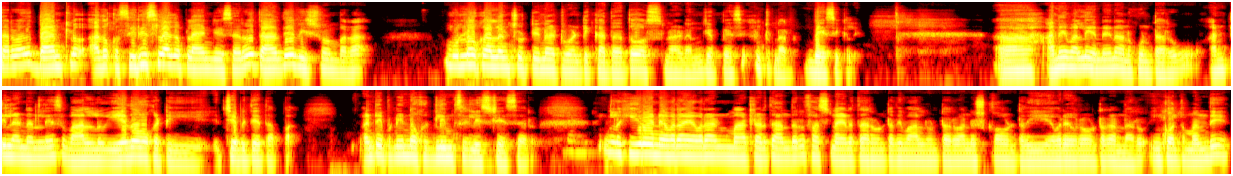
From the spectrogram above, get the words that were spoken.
తర్వాత దాంట్లో అదొక సిరీస్ లాగా ప్లాన్ చేశారు. దాదే విశ్వంబర. ముల్లోకాలను చుట్టినటువంటి కథతో వస్తున్నాడని చెప్పేసి అంటున్నారు బేసికలీ అనే వాళ్ళు ఎన్నైనా అనుకుంటారు. అంటిల్ అండ్ అన్లేస్ వాళ్ళు ఏదో ఒకటి చెబితే తప్ప. అంటే ఇప్పుడు నిన్న ఒక గ్లిమ్స్ రిలీజ్ చేశారు. ఇందులో హీరోయిన్ ఎవరా ఎవరా అని మాట్లాడితే అందరూ ఫస్ట్ నయనతార ఉంటుంది వాళ్ళు ఉంటారు అనుష్క ఉంటుంది ఎవరెవరో ఉంటారు అన్నారు. ఇంకొంతమంది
